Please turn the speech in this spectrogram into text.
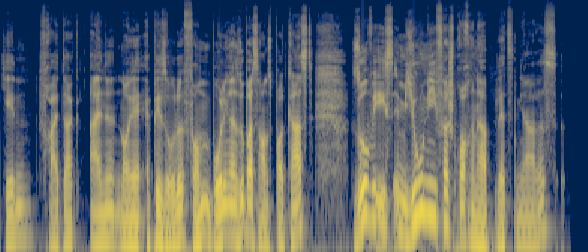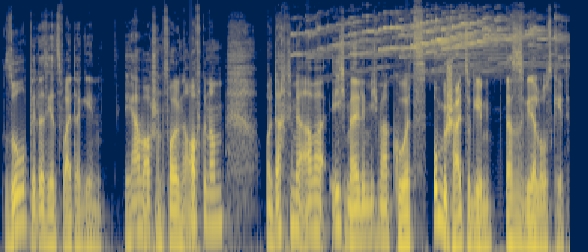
jeden Freitag eine neue Episode vom Bollinger Supersounds Podcast. So wie ich es im Juni versprochen habe letzten Jahres, so wird das jetzt weitergehen. Ich habe auch schon Folgen aufgenommen und dachte mir aber, ich melde mich mal kurz, um Bescheid zu geben, dass es wieder losgeht.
